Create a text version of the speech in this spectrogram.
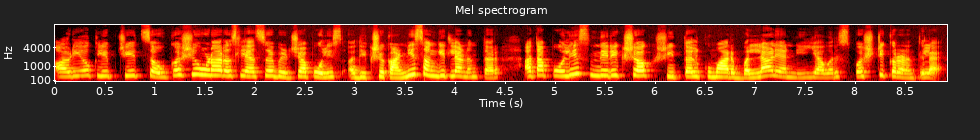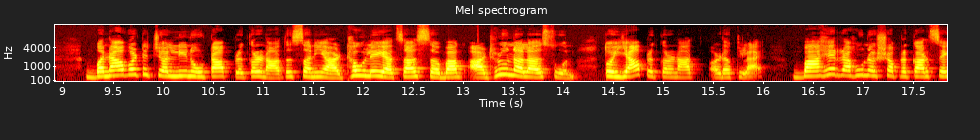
ऑडिओ क्लिपची चौकशी होणार असल्याचं बीडच्या पोलीस अधीक्षकांनी सांगितल्यानंतर आता पोलीस निरीक्षक शीतल कुमार बल्लाळ यांनी यावर स्पष्टीकरण दिलंय. बनावट चलनी नोटा प्रकरणात सनी आठवले याचा सहभाग आढळून आला असून तो या प्रकरणात अडकलाय. बाहेर राहून अशा प्रकारचे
